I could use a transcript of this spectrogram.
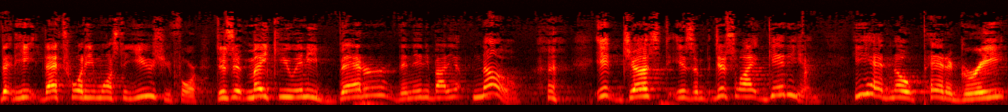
that he that's what he wants to use you for. Does it make you any better than anybody else? No. It just is just like Gideon. He had no pedigree.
